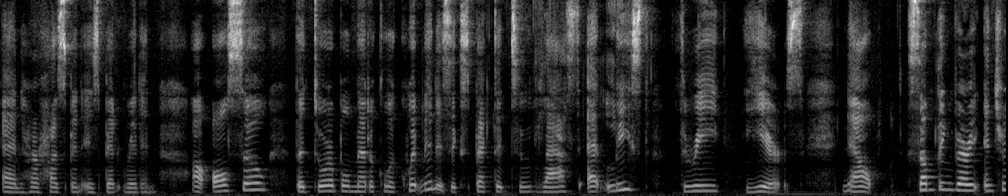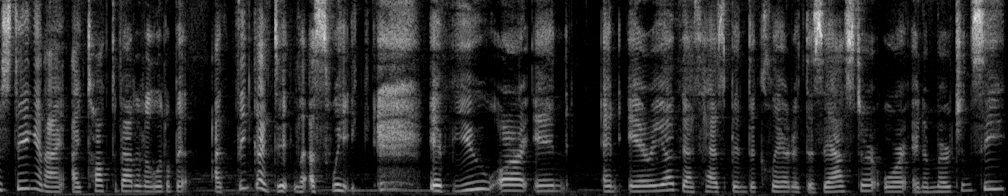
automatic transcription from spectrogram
and her husband is bedridden. Uh, also, the durable medical equipment is expected to last at least three years. Now, something very interesting, and I, I talked about it a little bit, I think I did last week. If you are in an area that has been declared a disaster or an emergency,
